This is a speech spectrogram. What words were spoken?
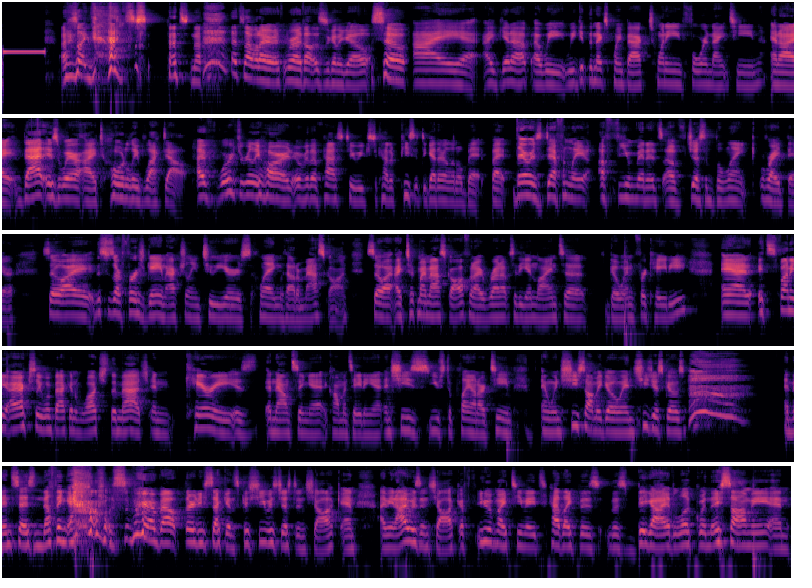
I was like, that's that's not that's not what I where I thought this was gonna go. So I I get up. Uh, we we get the next point back 24-19, and I that is where I totally blacked out. I've worked really hard over the past two weeks to kind of piece it together a little bit, but there was definitely a few minutes of just blank right there. So I this is our first game actually in two years playing without a mask on. So I, I took my mask off and I run up to the in line to go in for Katie. And it's funny, I actually went back and watched the match, and Carrie is announcing it, commentating it, and she's used to play on our team. And when she saw me go in, she just goes, and then says nothing else for about 30 seconds because she was just in shock. And I mean, I was in shock. A few of my teammates had like this, this big eyed look when they saw me. And,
